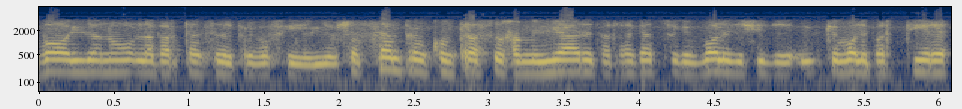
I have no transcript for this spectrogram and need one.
vogliono la partenza del proprio figlio, c'è sempre un contrasto familiare tra il ragazzo che vuole, decide, che vuole partire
